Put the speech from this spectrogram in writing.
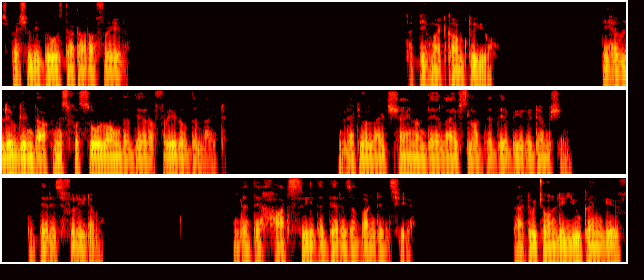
especially those that are afraid, that they might come to you. They have lived in darkness for so long that they are afraid of the light. Let your light shine on their lives, Lord, that there be redemption, that there is freedom. Let their hearts see that there is abundance here. That which only you can give,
